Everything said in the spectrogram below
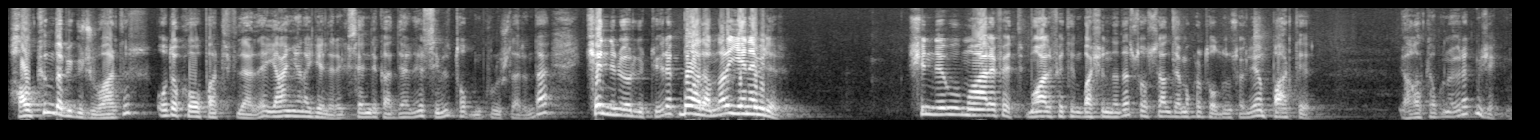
Halkın da bir gücü vardır. O da kooperatiflerde yan yana gelerek sendika, dernek, sivil toplum kuruluşlarında kendini örgütleyerek bu adamları yenebilir. Şimdi bu muhalefet, muhalefetin başında da sosyal demokrat olduğunu söyleyen parti. Ya halka bunu öğretmeyecek mi?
